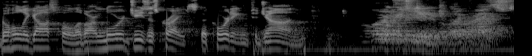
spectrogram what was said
The Holy Gospel of our Lord Jesus Christ according to John. Glory to you, Lord Christ.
